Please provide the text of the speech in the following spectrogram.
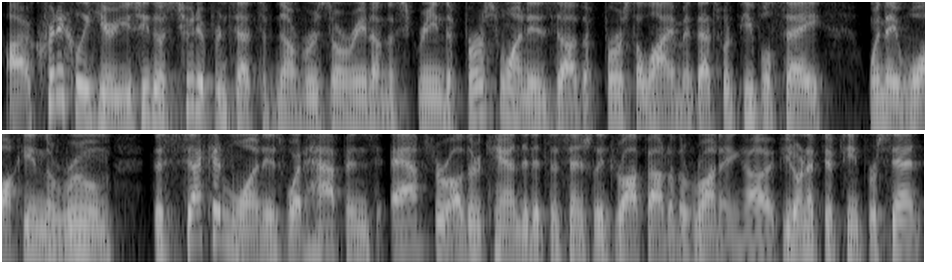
uh, critically here, you see those two different sets of numbers, Zohreen, on the screen. The first one is uh, the first alignment. That's what people say when they walk in the room. The second one is what happens after other candidates essentially drop out of the running. Uh, if you don't have 15 percent,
